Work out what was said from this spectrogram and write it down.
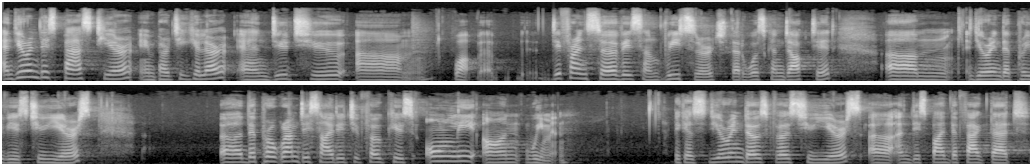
And during this past year in particular, and due to, um, well, uh, different service and research that was conducted um, during the previous two years, uh, the program decided to focus only on women because during those first two years, uh, and despite the fact that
